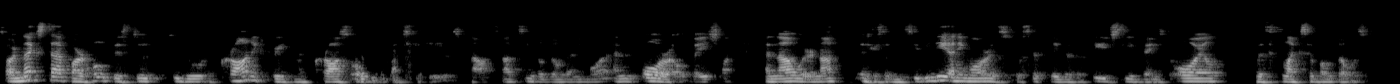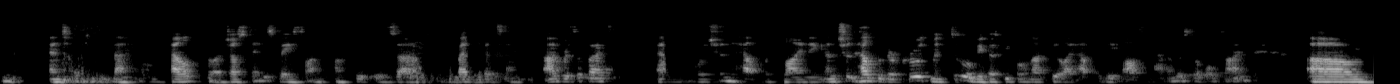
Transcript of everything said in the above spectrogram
So our next step, our hope is to, to do a chronic treatment cross over STDs. Now it's not single dose anymore and oral based on, and now we're not interested in CBD anymore, it's specifically with a THC-based oil with flexible dosing. And so that will help to adjust things based on, on people's uh, benefits and adverse effects which should help with blinding and should help with recruitment too, because people not feel I have to be off cannabis the whole time. Um,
